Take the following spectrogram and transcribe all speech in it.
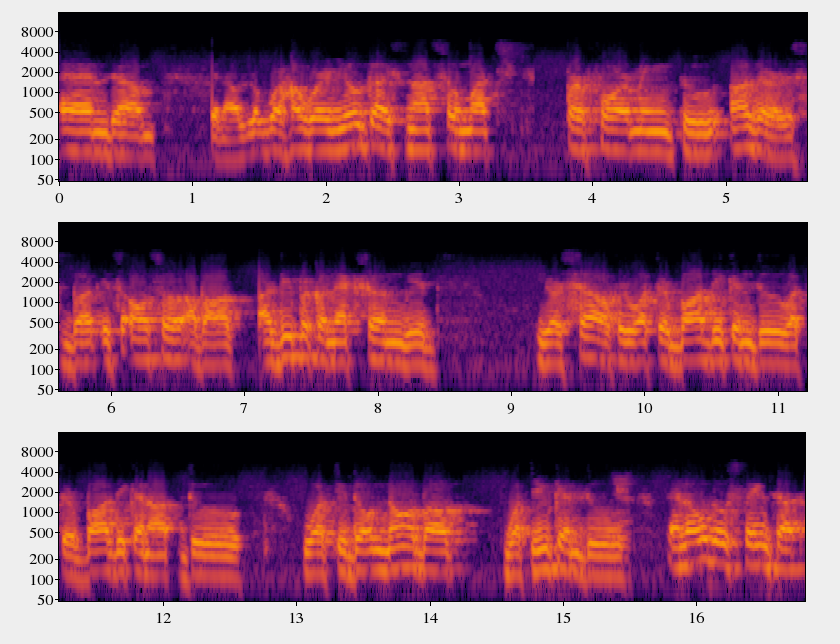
and um, you know, how where yoga is not so much performing to others, but it's also about a deeper connection with yourself, with what your body can do, what your body cannot do, what you don't know about, what you can do, yeah. and all those things that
